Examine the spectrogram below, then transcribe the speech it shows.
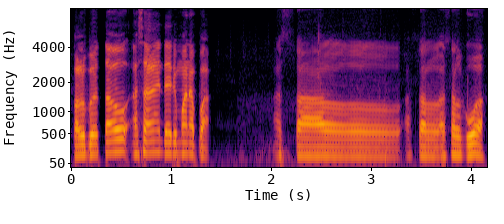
kalau boleh tahu asalnya dari mana pak? Asal asal asal gua.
